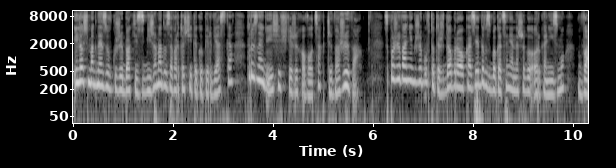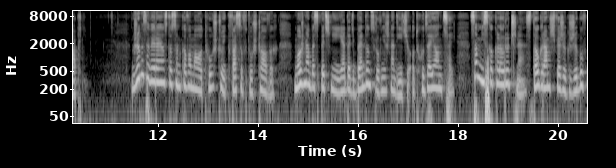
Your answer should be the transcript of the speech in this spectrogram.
Ilość magnezu w grzybach jest zbliżona do zawartości tego pierwiastka, który znajduje się w świeżych owocach czy warzywach. Spożywanie grzybów to też dobra okazja do wzbogacenia naszego organizmu w wapń. Grzyby zawierają stosunkowo mało tłuszczu i kwasów tłuszczowych. Można bezpiecznie je jadać, będąc również na diecie odchudzającej. Są niskokaloryczne. 100 gram świeżych grzybów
